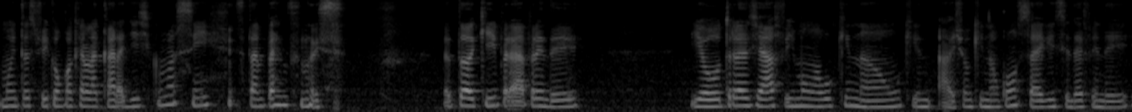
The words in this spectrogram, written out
muitas ficam com aquela cara de como assim? Você está me perguntando isso? Eu tô aqui para aprender. E outras já afirmam logo que não, que acham que não conseguem se defender.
